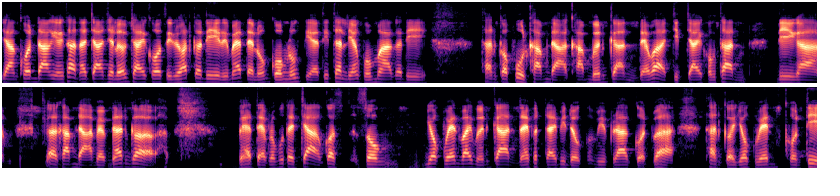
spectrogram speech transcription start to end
อย่างคนดังอย่างท่านอาจารย์เฉลิมชัยโคศิริวัฒน์ก็ดีหรือแม้แต่หลวงกงหลวงเตี่ยที่ท่านเลี้ยงผมมาก็ดี ท่านก็พูดคำด่าคำเหมือนกัน แต่ว่าจิตใจของท่านดีงามก็คำด่าแบบนั้นก็ แม้แต่พระพุทธเจ้าก็ทรงยกเว้นไว้เหมือนกัน ในพระไตรปิฎกก็มีปรากฏว่า ท่านก็ยกเว้นคนที่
